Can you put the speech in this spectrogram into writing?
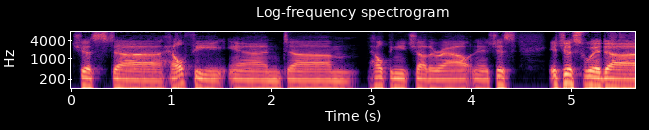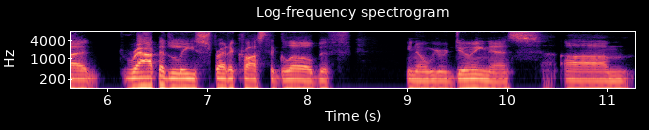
just uh, healthy and um, helping each other out, and it just it just would uh, rapidly spread across the globe if you know we were doing this. Um,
